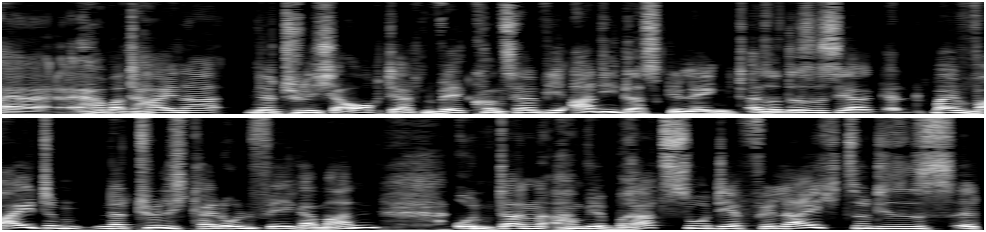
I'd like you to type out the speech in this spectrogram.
Äh, Herbert Heiner natürlich auch. Der hat einen Weltkonzern wie Adidas gelenkt. Also das ist ja bei weitem natürlich kein unfähiger Mann. Und dann haben wir Brazzo, der vielleicht so dieses äh,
